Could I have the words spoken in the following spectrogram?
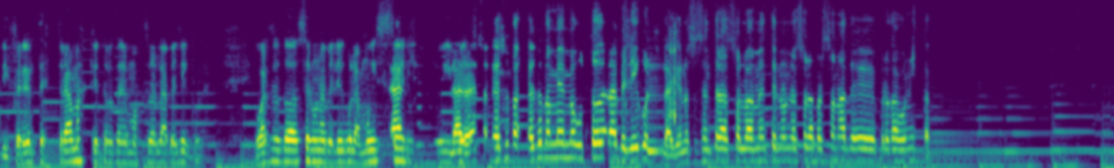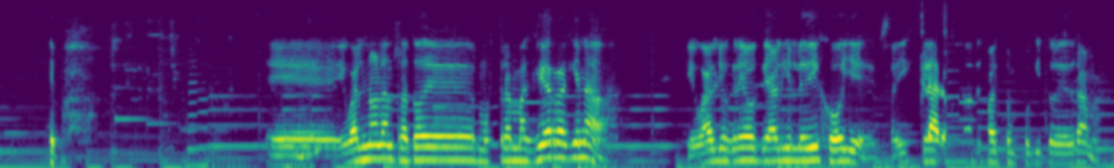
diferentes tramas que trata de mostrar la película. Igual trató de hacer una película muy seria, muy Claro, eso, eso, ta- eso también me gustó de la película, que no se centra solamente en una sola persona de protagonista. Sí. Eh, igual Nolan trató de mostrar más guerra que nada. Igual yo creo que alguien le dijo, oye, ¿sabéis qué? Claro. Te falta un poquito de drama.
